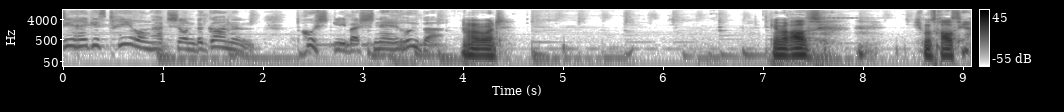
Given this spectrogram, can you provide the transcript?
Die Registrierung hat schon begonnen. Huscht lieber schnell rüber. Na gut. Gehen wir raus. Ich muss raus hier.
